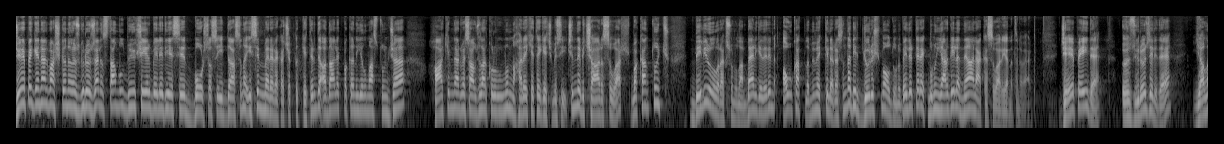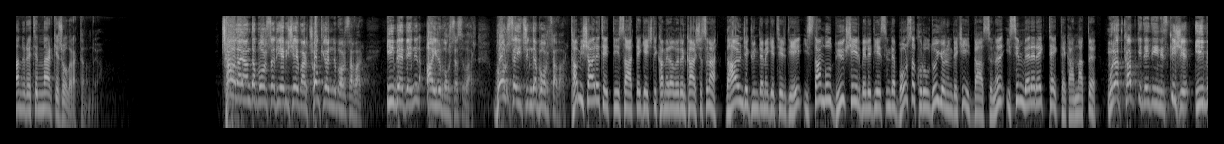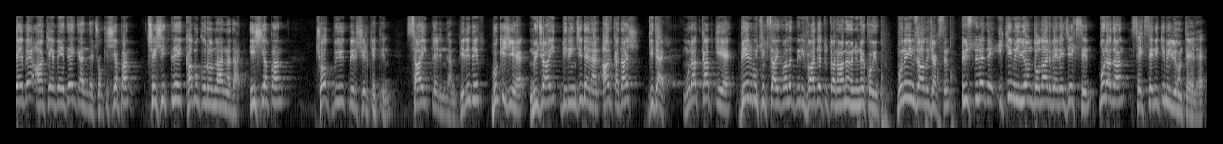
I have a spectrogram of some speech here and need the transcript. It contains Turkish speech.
CHP Genel Başkanı Özgür Özel İstanbul Büyükşehir Belediyesi borsası iddiasına isim vererek açıklık getirdi. Adalet Bakanı Yılmaz Tunç'a Hakimler ve Savcılar Kurulu'nun harekete geçmesi için de bir çağrısı var. Bakan Tunç delil olarak sunulan belgelerin avukatla müvekkil arasında bir görüşme olduğunu belirterek bunun yargıyla ne alakası var yanıtını verdi. CHP'yi de Özgür Özel'i de yalan üretim merkezi olarak tanımlıyor. Çağlayan'da borsa diye bir şey var. Çok yönlü borsa var. İBB'nin ayrı borsası var. Borsa içinde borsa var. Tam işaret ettiği saatte geçti kameraların karşısına. Daha önce gündeme getirdiği İstanbul Büyükşehir Belediyesi'nde borsa kurulduğu yönündeki iddiasını isim vererek tek tek anlattı. Murat Kapki dediğiniz kişi İBB AKB'deyken de çok iş yapan, çeşitli kamu kurumlarına da iş yapan çok büyük bir şirketin sahiplerinden biridir. Bu kişiye Mücahit Birinci denen arkadaş gider. Murat Kapki'ye bir buçuk sayfalık bir ifade tutanağını önüne koyup bunu imzalayacaksın. Üstüne de 2 milyon dolar vereceksin. Buradan 82 milyon TL.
